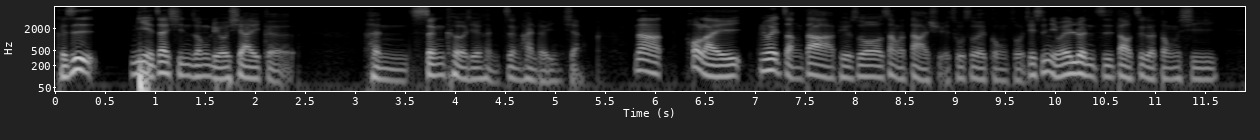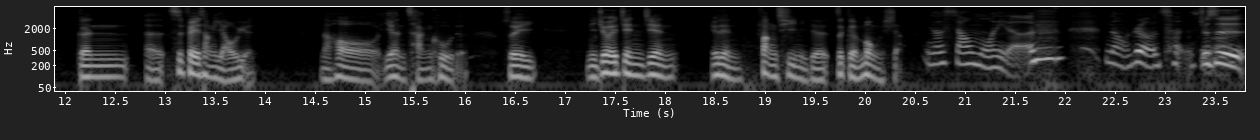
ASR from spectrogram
可是你也在心中留下一个很深刻而且很震撼的印象。那后来因为长大，比如说上了大学、出社会工作，其实你会认知到这个东西。跟呃是非常遥远，然后也很残酷的，所以你就会渐渐有点放弃你的这个梦想。你说消磨你的 那种热忱，就是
